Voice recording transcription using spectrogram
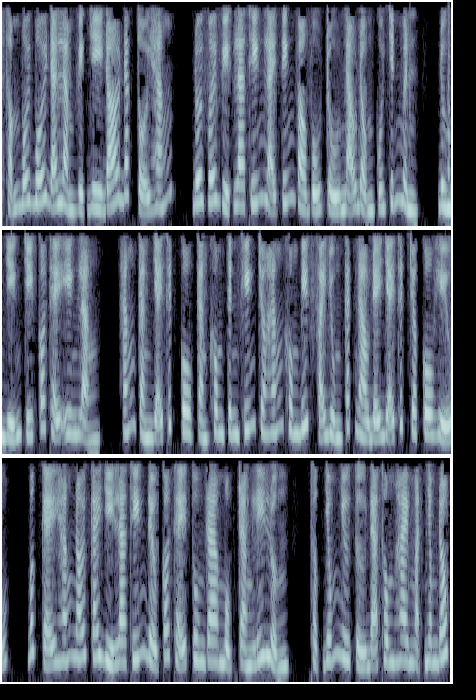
thẩm bối bối đã làm việc gì đó đắc tội hắn, đối với việc La Thiến lại tiến vào vũ trụ não động của chính mình, đường diễn chỉ có thể yên lặng, hắn càng giải thích cô càng không tin khiến cho hắn không biết phải dùng cách nào để giải thích cho cô hiểu, bất kể hắn nói cái gì La Thiến đều có thể tuôn ra một tràng lý luận, thật giống như tự đã thông hai mạch nhâm đốc,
